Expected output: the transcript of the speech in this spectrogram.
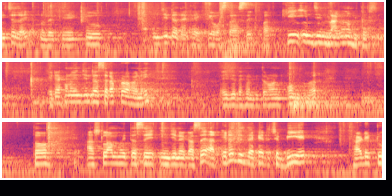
নিচে যাই, আপনাদেরকে একটু ইঞ্জিনটা দেখাই কী অবস্থা আছে, বা কি ইঞ্জিন লাগানো হইতেছে। এটা এখনও ইঞ্জিনটা সেট আপ করা হয় নাই। এই যে দেখেন, ভিতরে অনেক অন্ধকার। তো আসলাম হইতেছে ইঞ্জিনের কাছে, আর এটা যদি দেখে, এটা হচ্ছে B eight thirty two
